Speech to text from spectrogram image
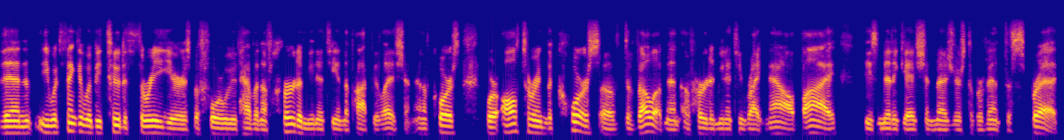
then you would think it would be two to three years before we would have enough herd immunity in the population. And of course, we're altering the course of development of herd immunity right now by these mitigation measures to prevent the spread.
